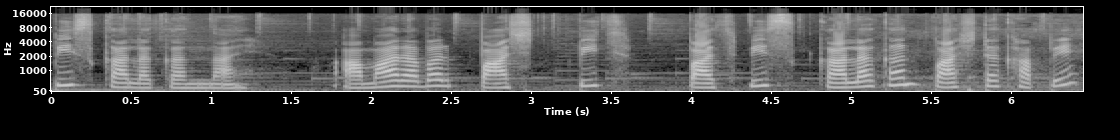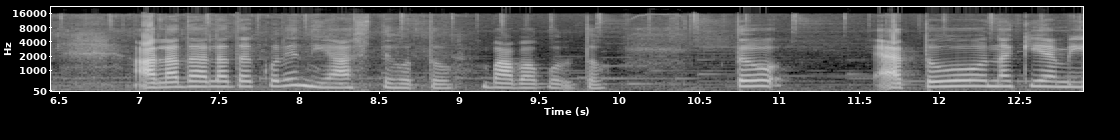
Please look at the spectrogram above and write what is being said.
পিস কালাকান নয়। আমার আবার পাঁচ পিস পাঁচ পিস কালাকান পাঁচটা খাপে আলাদা আলাদা করে নিয়ে আসতে হতো, বাবা বলতো। তো এত নাকি আমি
